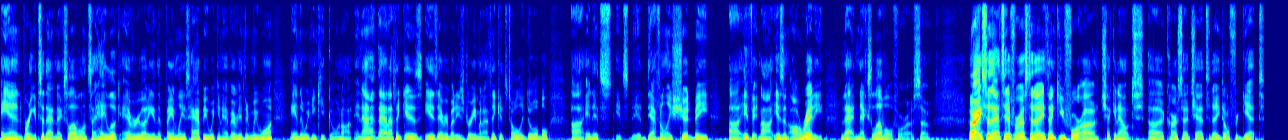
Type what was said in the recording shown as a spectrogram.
and bring it to that next level and say, hey, look, everybody in the family is happy. We can have everything we want, and then we can keep going on. And I, that I think is is everybody's dream, and I think it's totally doable. Uh, and it's it's it definitely should be, uh, if it not isn't already, that next level for us. So. All right, so that's it for us today. Thank you for uh, checking out uh, Carside Chat today. Don't forget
